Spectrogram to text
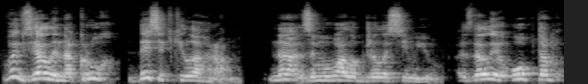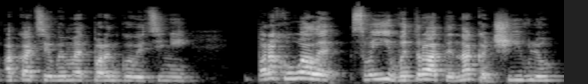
Ви взяли на круг 10 кілограм на зимувалу бджолосім'ю. Здали оптом акацієвий мед по ринковій ціні, порахували свої витрати на качівлю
